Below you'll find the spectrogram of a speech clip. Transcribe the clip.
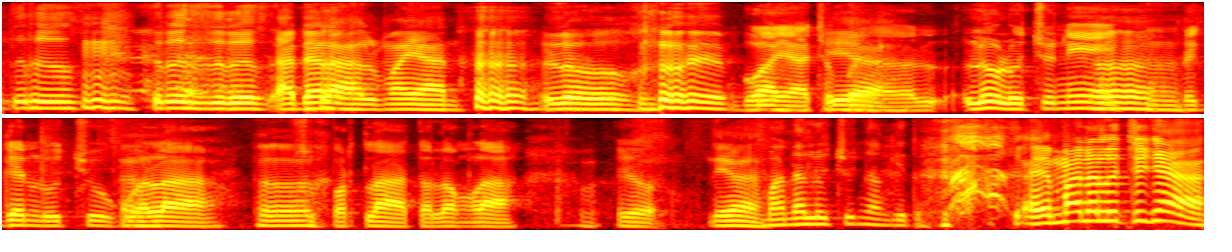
terus terus terus. Adalah lumayan. Lu. Gua ya coba. Iya. Lu lucu nih. Regen lucu gua lah. Support lah, tolong lah. Yuk. Iya. Mana lucunya gitu? Eh mana lucunya?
